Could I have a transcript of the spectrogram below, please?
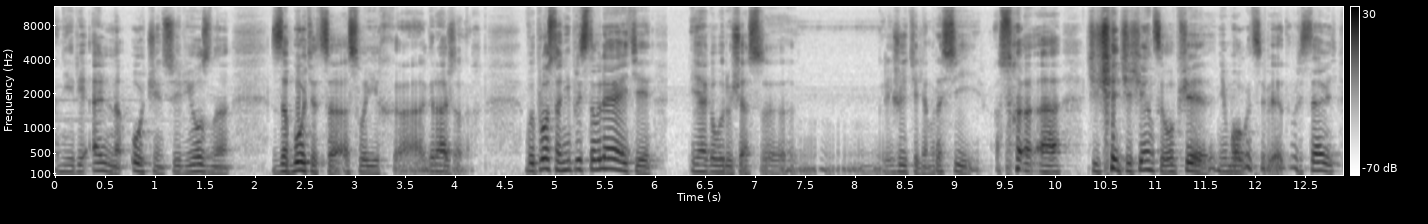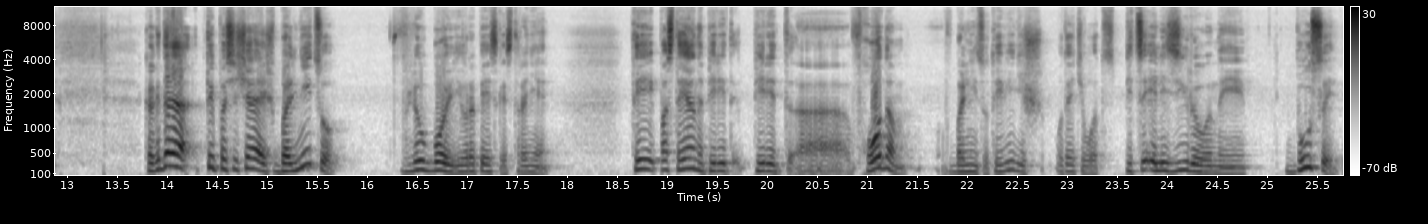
они реально очень серьезно заботятся о своих а, гражданах. Вы просто не представляете, я говорю сейчас э, жителям России, а, а чечен, чеченцы вообще не могут себе это представить. Когда ты посещаешь больницу в любой европейской стране, ты постоянно перед, перед э, входом в больницу ты видишь вот эти вот специализированные бусы,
